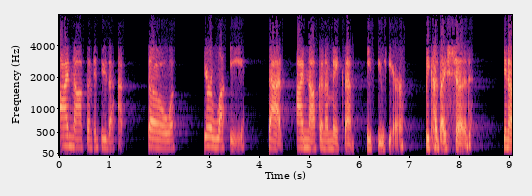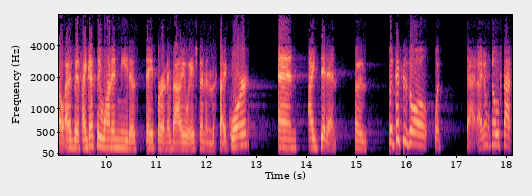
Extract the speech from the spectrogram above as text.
I'm not going to do that. So you're lucky that I'm not going to make them keep you here because I should. You know, as if I guess they wanted me to stay for an evaluation in the psych ward, and I didn't because. But this is all what's said. I don't know if that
